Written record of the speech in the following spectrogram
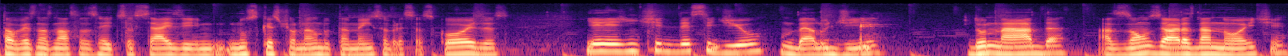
talvez nas nossas redes sociais e nos questionando também sobre essas coisas. E aí a gente decidiu, um belo dia, do nada, às 11 horas da noite,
